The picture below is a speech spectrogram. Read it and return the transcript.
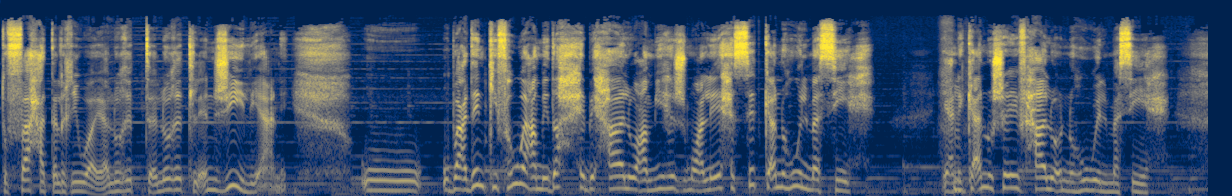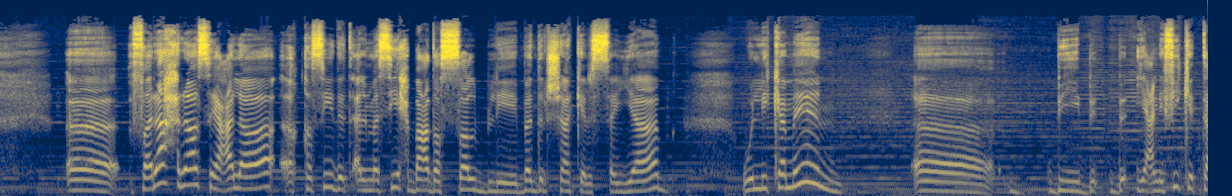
تفاحة الغواية لغة لغة الإنجيل يعني. و... وبعدين كيف هو عم يضحي بحاله وعم يهجموا عليه حسيت كأنه هو المسيح. يعني كأنه شايف حاله أنه هو المسيح. آه فراح راسي على قصيدة المسيح بعد الصلب لبدر شاكر السياب واللي كمان آه بي بي يعني فيك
